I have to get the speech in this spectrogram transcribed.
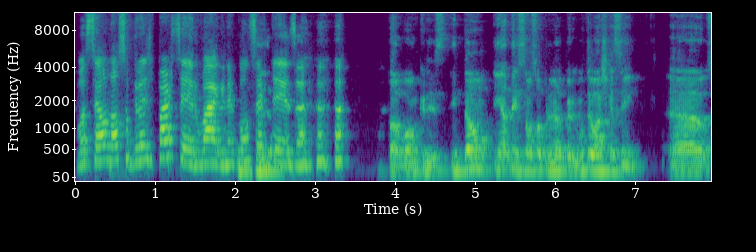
Você é o nosso grande parceiro, Wagner, com certeza. tá bom, Cris. Então, em atenção à sua primeira pergunta, eu acho que assim, uh, os,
